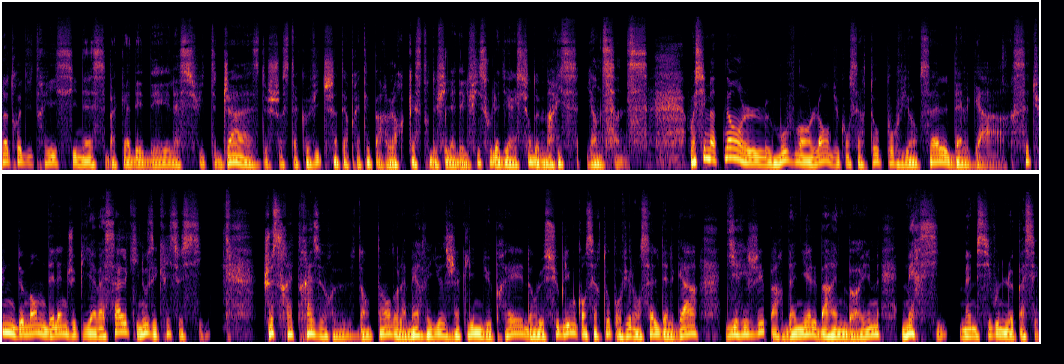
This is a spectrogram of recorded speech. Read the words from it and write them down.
Notre auditrice Inès Bakadédé, la suite jazz de Shostakovich interprétée par l'Orchestre de Philadelphie sous la direction de Maris Janssens. Voici maintenant le mouvement lent du concerto pour violoncelle d'Elgar. C'est une demande d'Hélène Jupilla-Vassal qui nous écrit ceci. Je serais très heureuse d'entendre la merveilleuse Jacqueline Dupré dans le sublime concerto pour violoncelle d'Elgar dirigé par Daniel Barenboim. Merci, même si vous ne le passez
